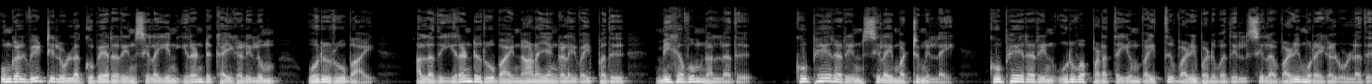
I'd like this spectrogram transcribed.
உங்கள் வீட்டில் உள்ள குபேரரின் சிலையின் இரண்டு கைகளிலும் ஒரு ரூபாய் அல்லது இரண்டு ரூபாய் நாணயங்களை வைப்பது மிகவும் நல்லது. குபேரரின் சிலை மட்டுமில்லை. குபேரரின் உருவப்படத்தையும் வைத்து வழிபடுவதில் சில வழிமுறைகள் உள்ளது.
